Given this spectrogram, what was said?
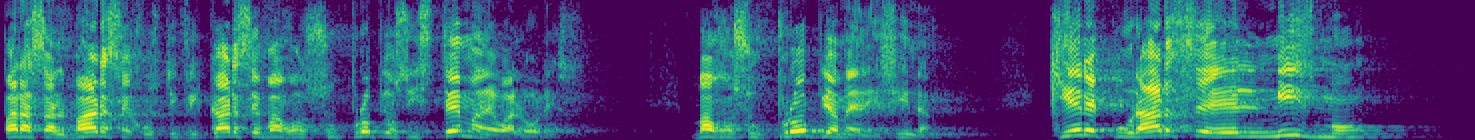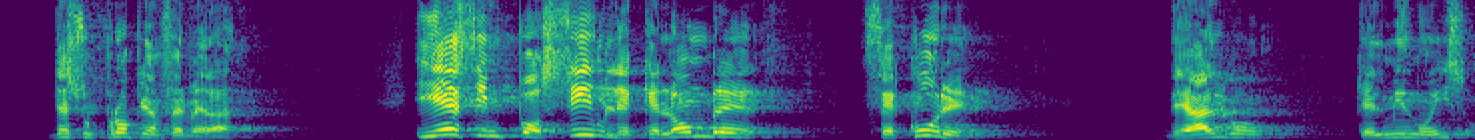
para salvarse, justificarse bajo su propio sistema de valores, bajo su propia medicina. Quiere curarse él mismo de su propia enfermedad. Y es imposible que el hombre se cure de algo que él mismo hizo.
